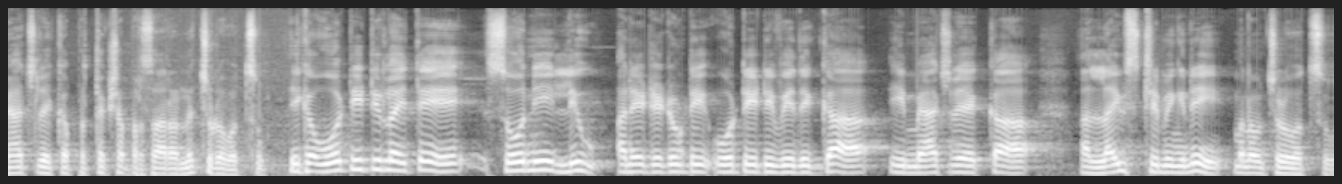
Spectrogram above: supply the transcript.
మ్యాచ్ల యొక్క ప్రత్యక్ష ప్రసారాన్ని చూడవచ్చు. ఇక ఓటీటీలో అయితే సోనీ లివ్ అనేటటువంటి ఓటీటీ వేదికగా ఈ మ్యాచ్ల యొక్క లైవ్ స్ట్రీమింగ్ని మనం చూడవచ్చు.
